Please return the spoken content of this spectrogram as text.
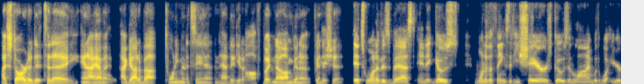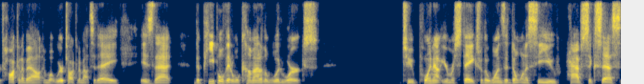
I started it today and I haven't. I got about 20 minutes in and had to get off, but no, I'm going to finish it, it. It's one of his best and it goes, one of the things that he shares goes in line with what you're talking about and what we're talking about today is that the people that will come out of the woodworks to point out your mistakes or the ones that don't want to see you have success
